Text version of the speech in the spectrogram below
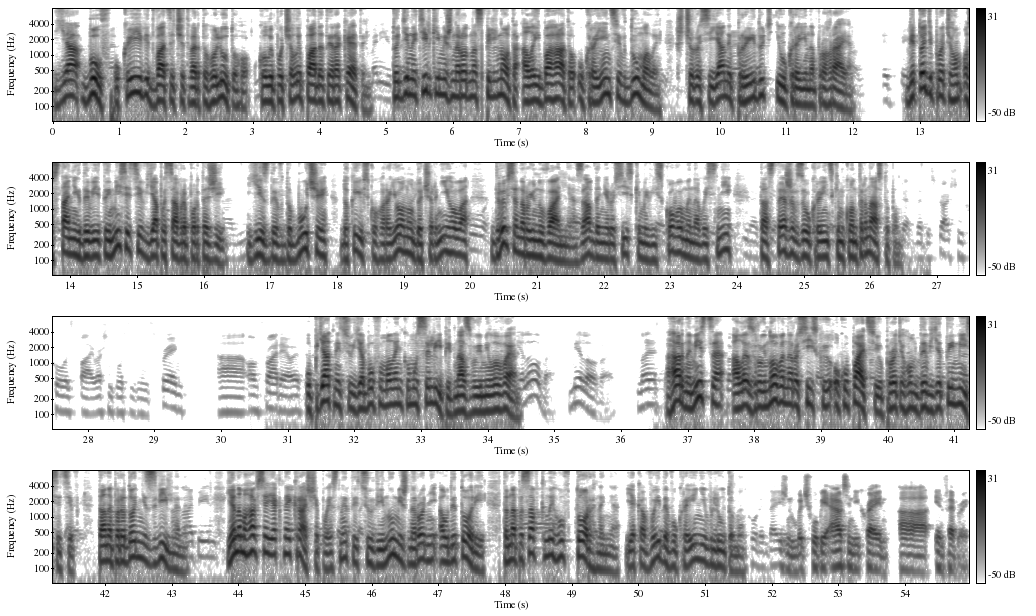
Я був у Києві 24 лютого, коли почали падати ракети. Тоді не тільки міжнародна спільнота, але й багато українців думали, що росіяни прийдуть і Україна програє. Відтоді протягом останніх дев'яти місяців я писав репортажі, їздив до Бучі, до Київського району, до Чернігова, дивився на руйнування, завдані російськими військовими навесні, та стежив за українським контрнаступом. У п'ятницю я був у маленькому селі під назвою Мілове. Гарне місце, але зруйноване російською окупацією протягом дев'яти місяців та напередодні звільнене. Я намагався якнайкраще пояснити цю війну міжнародній аудиторії та написав книгу Вторгнення, яка вийде в Україні в лютому. Invasion, which will be out in Ukraine uh, in February.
